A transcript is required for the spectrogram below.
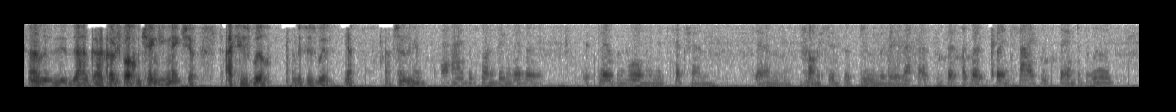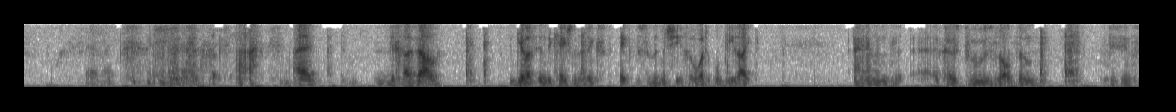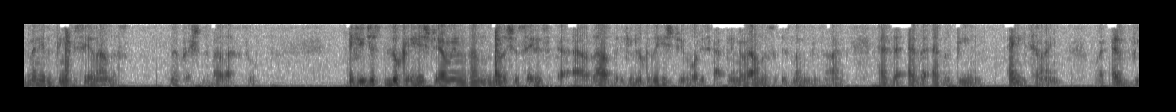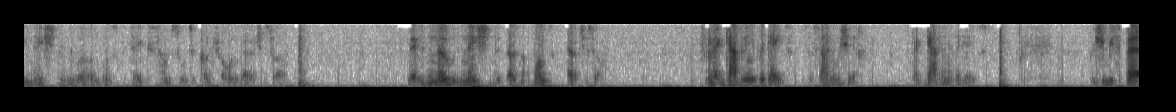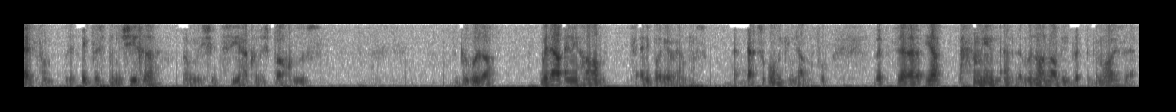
Oh, the, the, the HaKadosh Baruch Hu changing nature at His will, and at His whim. Yeah, absolutely. Mm, I I was wondering whether if global warming and such um, um, promises of doom and all that, that, that, won't coincide with the end of the world. Mind. uh, the Chazal give us indications of Ikvus of the Mashiach, what it will be like, and a close perusal of them fit into many of the things we see around us. No questions about that at all. If you just look at history, I mean, I don't know if I should say this out loud, but if you look at the history of what is happening around us at this moment in time, has there ever, ever been any time where every nation in the world wants to take some sort of control of Eretz Yisrael? There is no nation that does not want Eretz Yisrael. And they're gathering at the gates. It's the sign of Mashiach. They're gathering at the gates. We should be spared from the Ikvis and Mashiach, and we should see HaKadosh Baruch Hu's Geula without any harm to anybody around us. That, that's all we can gather for. But uh, yeah, I mean, uh, not Navi, but the Gemara is there.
